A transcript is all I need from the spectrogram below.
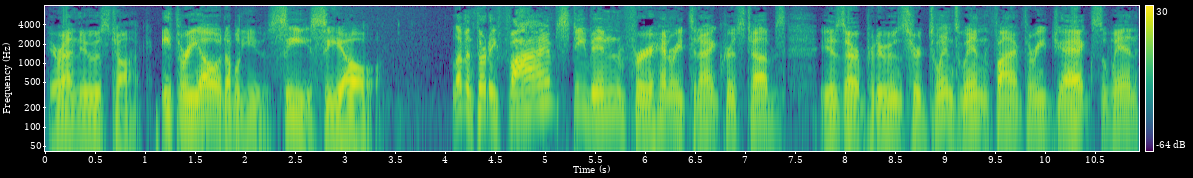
here on News Talk. 830 WCCO. 1135, Steve in for Henry tonight. Chris Tubbs is our producer. Twins win 5-3. Jax win.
